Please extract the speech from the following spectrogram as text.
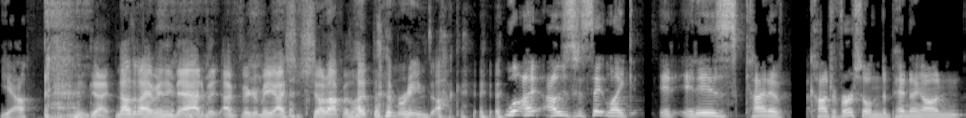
Yeah. okay. Not that I have anything to add, but I figure maybe I should shut up and let the Marine talk. well, I, I was just gonna say, like, it, it is kind of controversial, and depending on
